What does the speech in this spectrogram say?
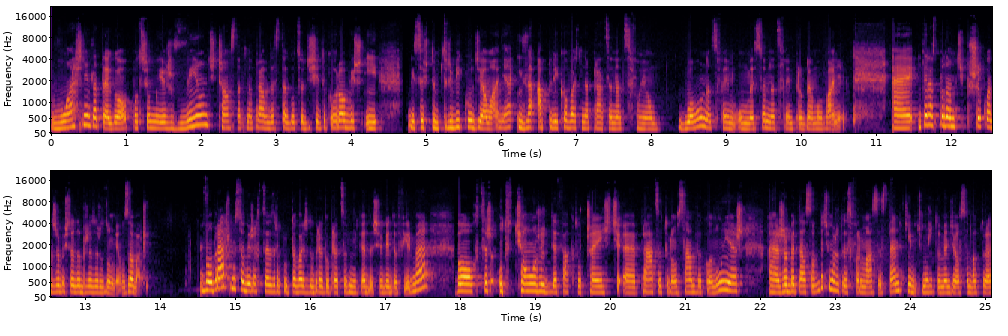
Właśnie dlatego potrzebujesz wyjąć czas tak naprawdę z tego, co dzisiaj tylko robisz i jesteś w tym trybiku działania i zaaplikować na pracę nad swoją głową, nad swoim umysłem, nad swoim programowaniem. E, I teraz podam Ci przykład, żebyś to dobrze zrozumiał. Zobacz. Wyobraźmy sobie, że chcesz zrekrutować dobrego pracownika do siebie, do firmy, bo chcesz odciążyć de facto część e, pracy, którą sam wykonujesz, e, żeby ta osoba, być może to jest forma asystentki, być może to będzie osoba, która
